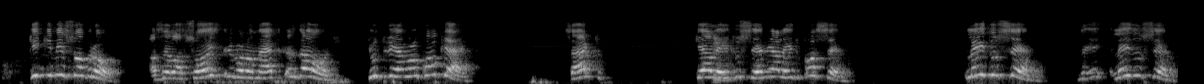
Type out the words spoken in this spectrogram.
O que, que me sobrou? As relações trigonométricas da onde? De um triângulo qualquer. Certo? Que é a lei do seno e a lei do cosseno. Lei do seno. Lei lei do seno.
